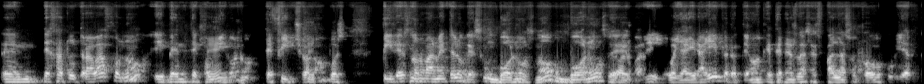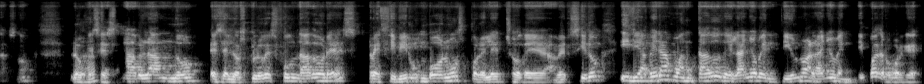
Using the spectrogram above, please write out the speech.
em, deja tu trabajo, ¿no? Y vente conmigo, ¿no? Te ficho, ¿no? Pues pides normalmente lo que es un bonus, ¿no? Un bonus de, vale, voy a ir ahí, pero tengo que tener las espaldas un poco cubiertas, ¿no? Lo que se está hablando es de los clubes fundadores recibir un bonus por el hecho de haber sido y de haber aguantado del año 21 al año 24, porque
